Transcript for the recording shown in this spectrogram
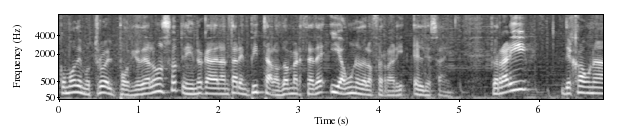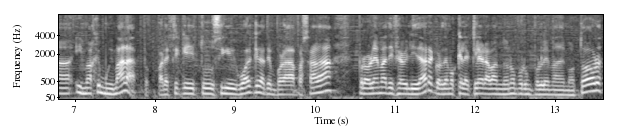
como demostró el podio de Alonso, teniendo que adelantar en pista a los dos Mercedes y a uno de los Ferrari, el design. Ferrari deja una imagen muy mala. Parece que todo sigue igual que la temporada pasada. Problemas de fiabilidad. Recordemos que Leclerc abandonó por un problema de motor.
